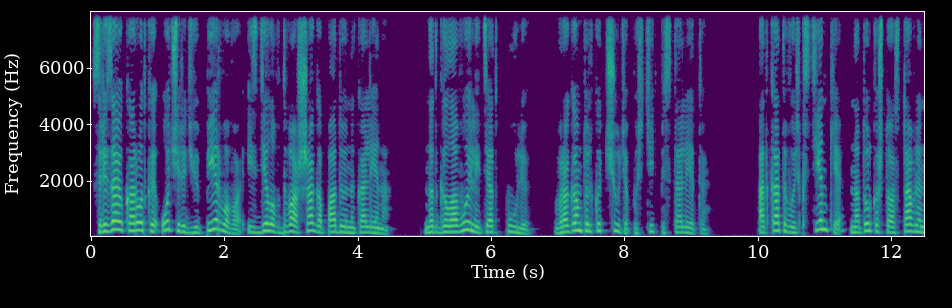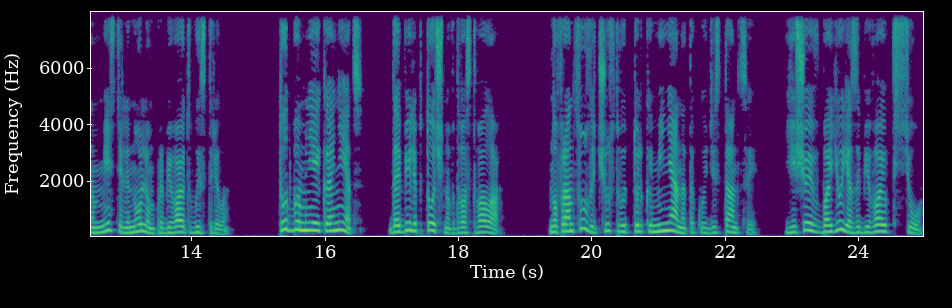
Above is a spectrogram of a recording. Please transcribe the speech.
Срезаю короткой очередью первого и, сделав два шага, падаю на колено. Над головой летят пули. Врагам только чуть опустить пистолеты. Откатываюсь к стенке, на только что оставленном месте линолеум пробивают выстрелы. Тут бы мне и конец. Добили б точно в два ствола. Но французы чувствуют только меня на такой дистанции. Еще и в бою я забиваю все.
